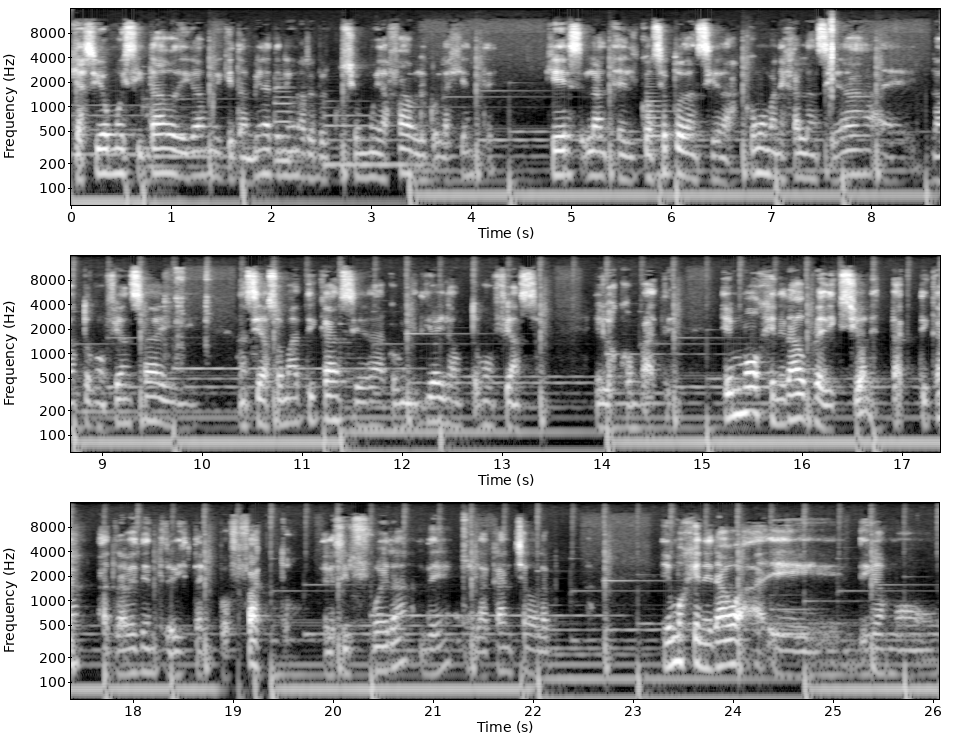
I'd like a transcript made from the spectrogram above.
que ha sido muy citado, digamos, y que también ha tenido una repercusión muy afable con la gente, que es el concepto de ansiedad, cómo manejar la ansiedad, eh, la autoconfianza y ansiedad somática, ansiedad cognitiva y la autoconfianza en los combates. Hemos generado predicciones tácticas a través de entrevistas post facto, es decir, fuera de la cancha o la hemos generado, eh, digamos,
